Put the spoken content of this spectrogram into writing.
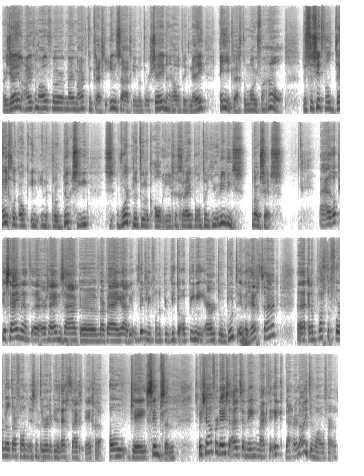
Als jij een item over mij maakt, dan krijg je inzage in het dossier, dan help ik mee. En je krijgt een mooi verhaal. Dus er zit wel degelijk ook in, in de productie, wordt natuurlijk al ingegrepen op dat juridisch proces. Nou, Rob, je zei net, eh, er zijn zaken waarbij ja, die ontwikkeling van de publieke opinie ertoe doet in de mhm. rechtszaak. Uh, en een prachtig voorbeeld daarvan is natuurlijk de rechtszaak tegen O.J. Simpson. Speciaal voor deze uitzending maakte ik daar een item over.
